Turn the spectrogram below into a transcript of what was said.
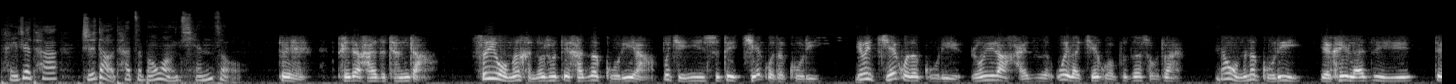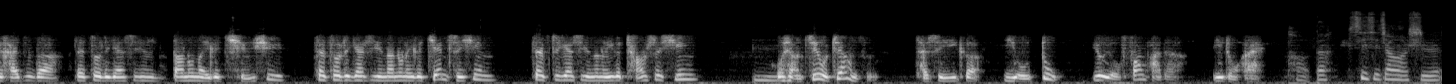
陪着他，指导他怎么往前走。对，陪着孩子成长。所以我们很多时候对孩子的鼓励啊，不仅仅是对结果的鼓励，因为结果的鼓励容易让孩子为了结果不择手段。那我们的鼓励也可以来自于对孩子的在做这件事情当中的一个情绪，在做这件事情当中的一个坚持性，在这件事情当中一个尝试心。嗯，我想只有这样子，才是一个有度又有方法的一种爱。好的，谢谢张老师。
